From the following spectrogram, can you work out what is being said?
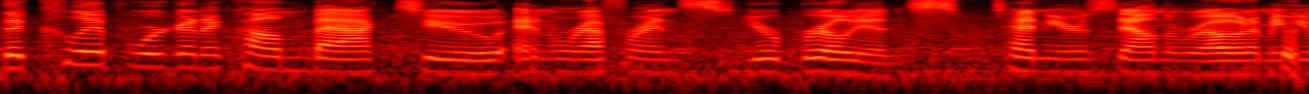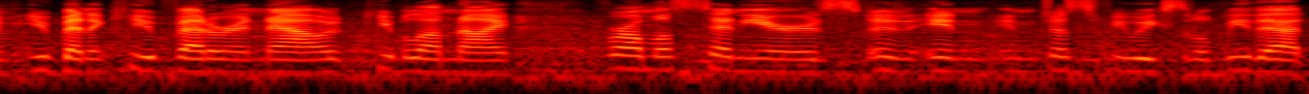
the clip we're going to come back to and reference your brilliance 10 years down the road. I mean, you've, you've, been a CUBE veteran now, CUBE alumni for almost 10 years. In, in, in just a few weeks, it'll be that.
